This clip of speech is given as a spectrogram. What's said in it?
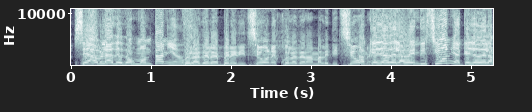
se habla de dos montañas. quella della benedizione e quella della maledizione. Aquella de la bendición y aquella de la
